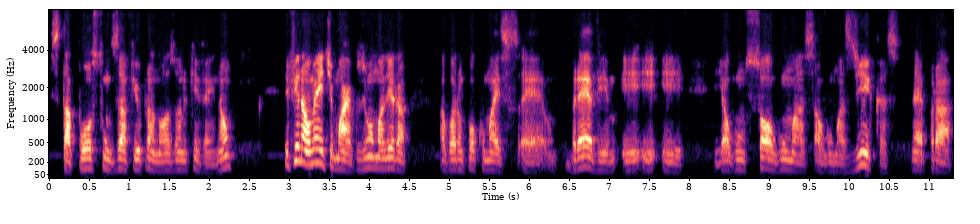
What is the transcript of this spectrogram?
Está posto um desafio para nós no ano que vem, não? E finalmente, Marcos, de uma maneira agora um pouco mais é, breve e, e, e, e alguns, só algumas, algumas dicas, né, para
